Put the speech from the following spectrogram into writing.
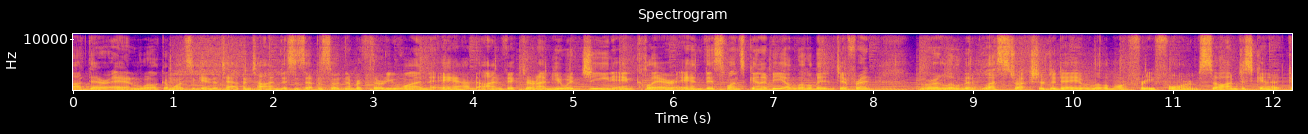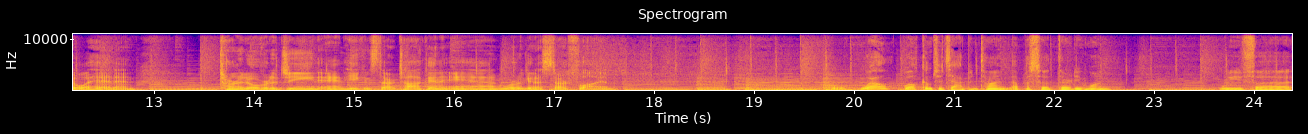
Out there, and welcome once again to Tap in Time. This is episode number 31, and I'm Victor, and I'm here with Gene and Claire, and this one's going to be a little bit different. We're a little bit less structured today, we're a little more free form, so I'm just going to go ahead and turn it over to Gene, and he can start talking, and we're going to start flying. Cool. Well, welcome to Tap in Time, episode 31. We've uh,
